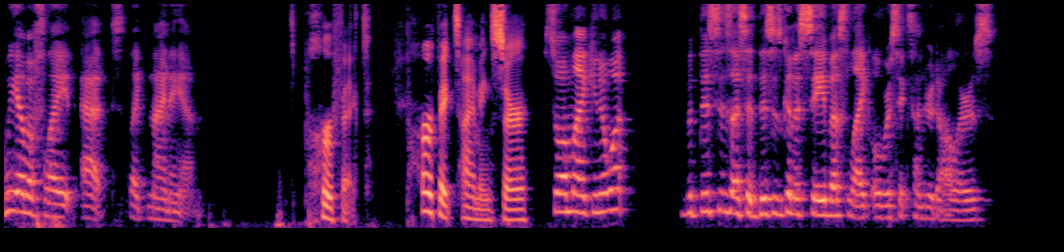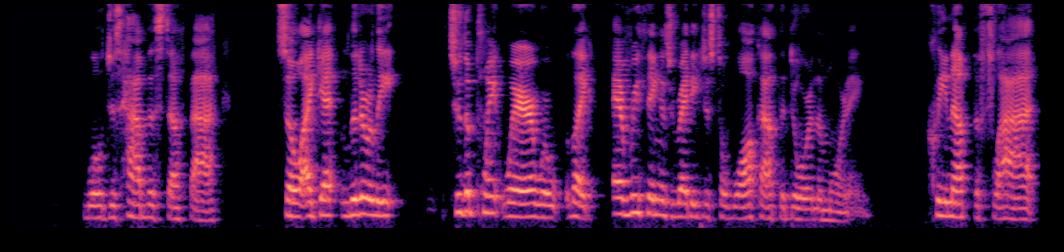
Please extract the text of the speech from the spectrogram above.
we have a flight at like 9 a.m. It's perfect. Perfect timing, sir. So I'm like, you know what? But this is, I said, this is going to save us like over $600. We'll just have the stuff back. So I get literally to the point where we're like, everything is ready just to walk out the door in the morning, clean up the flat,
